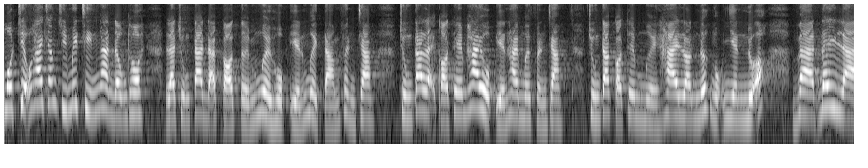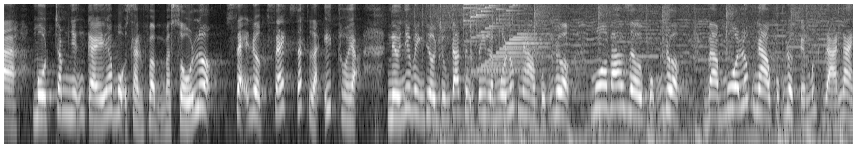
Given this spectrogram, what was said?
1 triệu 299 ngàn đồng thôi là chúng ta đã có tới 10 hộp yến 18%. Chúng ta lại có thêm hai hộp yến 20%. Chúng ta có thêm 12 lon nước ngẫu nhiên nữa. Và đây là một trong những cái bộ sản phẩm mà số lượng sẽ được xét rất là ít thôi ạ. Nếu như bình thường chúng ta tự tin là mua lúc nào cũng được, mua bao giờ cũng được và mua lúc nào cũng được cái mức giá này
